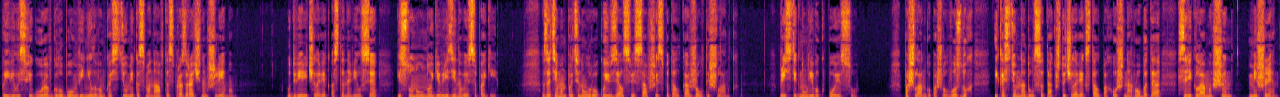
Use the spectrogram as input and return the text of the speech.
Появилась фигура в голубом виниловом костюме космонавта с прозрачным шлемом. У двери человек остановился и сунул ноги в резиновые сапоги. Затем он протянул руку и взял свисавший с потолка желтый шланг. Пристегнул его к поясу. По шлангу пошел воздух, и костюм надулся так, что человек стал похож на робота с рекламы шин «Мишлен».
